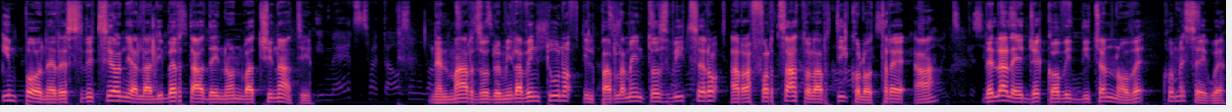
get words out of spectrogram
impone restrizioni alla libertà dei non vaccinati. Nel marzo 2021 il Parlamento svizzero ha rafforzato l'articolo 3A della legge Covid-19 come segue.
